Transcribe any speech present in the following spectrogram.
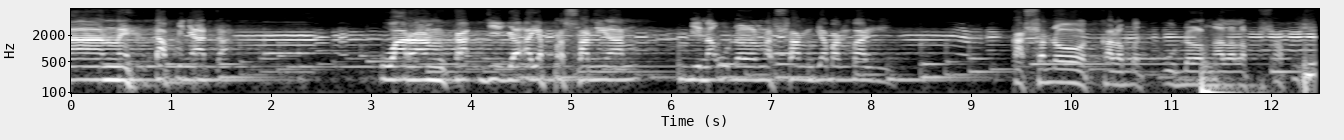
Aneh tapi nyata. warangka jika ayah persanian Dina udel nasang Jabang bayi. Kasedot kalau bet udel ngalalep sapi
